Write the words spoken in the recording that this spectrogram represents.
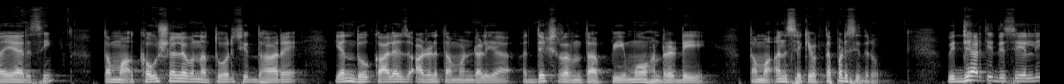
ತಯಾರಿಸಿ ತಮ್ಮ ಕೌಶಲ್ಯವನ್ನು ತೋರಿಸಿದ್ದಾರೆ ಎಂದು ಕಾಲೇಜು ಆಡಳಿತ ಮಂಡಳಿಯ ಅಧ್ಯಕ್ಷರಾದಂಥ ಪಿ ಮೋಹನ್ ರೆಡ್ಡಿ ತಮ್ಮ ಅನಿಸಿಕೆ ವ್ಯಕ್ತಪಡಿಸಿದರು. ವಿದ್ಯಾರ್ಥಿ ದಿಸೆಯಲ್ಲಿ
